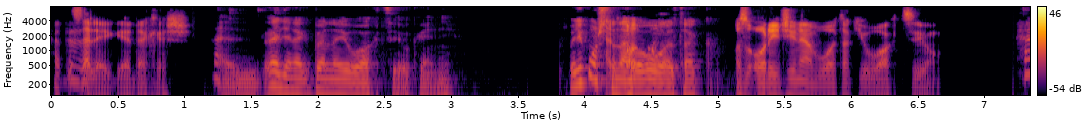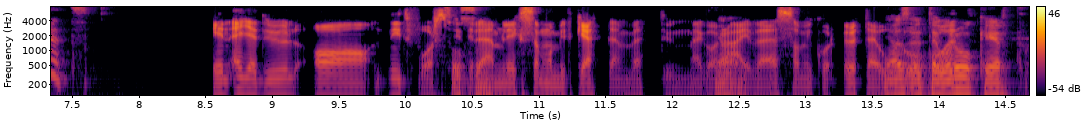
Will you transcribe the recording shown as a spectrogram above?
hát ez elég érdekes. Legyenek benne jó akciók, ennyi. Mondjuk mostanában Hát a- voltak. Az Origin-en voltak jó akció. Hát, Én egyedül a Need for Speed-re Szóval. emlékszem, amit ketten vettünk meg a Ja. Rivals, amikor 5 euró ja, az 5 volt. eurókért.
